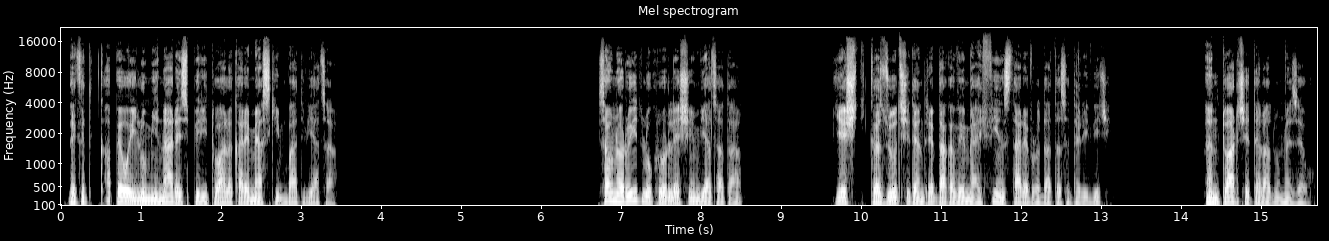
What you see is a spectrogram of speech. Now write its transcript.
decât ca pe o iluminare spirituală care mi-a schimbat viața. S-au năruit lucrurile și în viața ta? Ești căzut și te întreb dacă vei mai fi în stare vreodată să te ridici? Întoarce-te la Dumnezeu.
